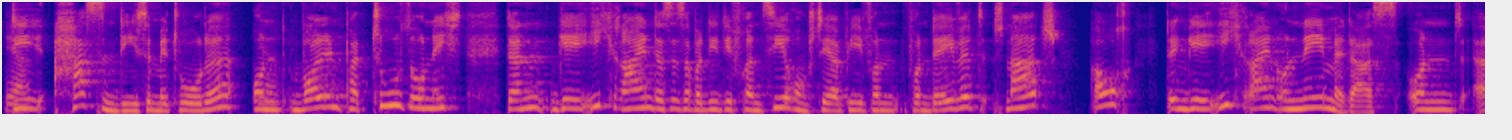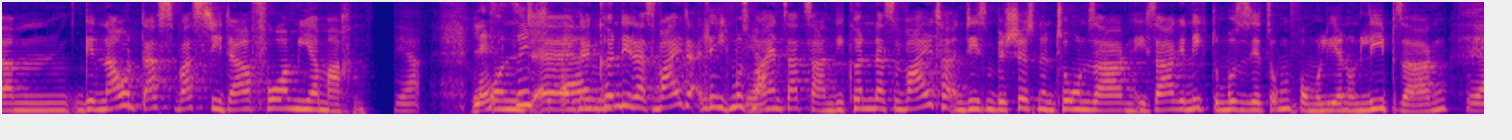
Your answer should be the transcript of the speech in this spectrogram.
Ja. Die hassen diese Methode und wollen partout so nicht. Dann gehe ich rein, das ist aber die Differenzierungstherapie von, von David Schnarch auch dann gehe ich rein und nehme das. Und ähm, genau das, was sie da vor mir machen. Ja. Lässt Und sich, äh, dann ähm, können die das weiter, ich muss ja. mal einen Satz sagen, die können das weiter in diesem beschissenen Ton sagen. Ich sage nicht, du musst es jetzt umformulieren und lieb sagen. Ja.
